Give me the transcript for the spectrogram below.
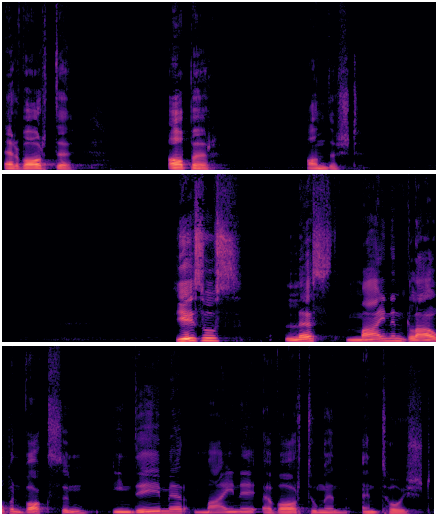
erwarten. Aber anders. Jesus lässt meinen Glauben wachsen, indem er meine Erwartungen enttäuscht.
